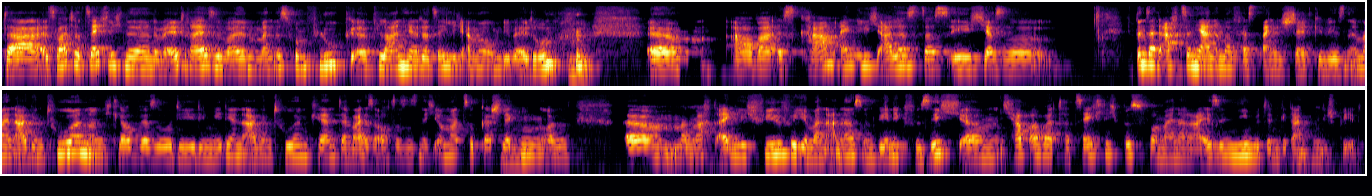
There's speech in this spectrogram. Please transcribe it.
da, es war tatsächlich eine, eine, Weltreise, weil man ist vom Flugplan her tatsächlich einmal um die Welt rum. Mhm. Ähm, aber es kam eigentlich alles, dass ich, also ich bin seit 18 Jahren immer fest angestellt gewesen, immer in Agenturen und ich glaube, wer so die, die Medienagenturen kennt, der weiß auch, dass es nicht immer Zuckerschlecken mhm. und ähm, man macht eigentlich viel für jemand anders und wenig für sich. Ähm, ich habe aber tatsächlich bis vor meiner Reise nie mit dem Gedanken gespielt.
